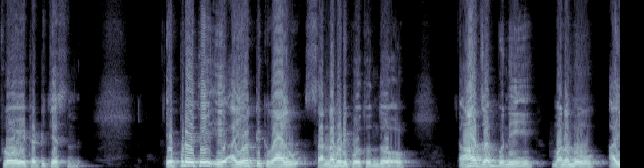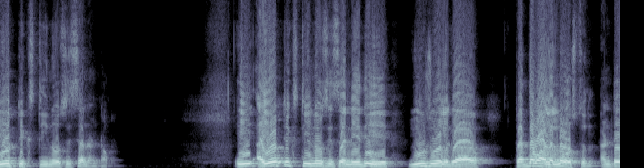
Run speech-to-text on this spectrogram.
ఫ్లో అయ్యేటట్టు చేస్తుంది. ఎప్పుడైతే ఈ అయోర్టిక్ వాల్వ్ సన్నబడిపోతుందో ఆ జబ్బుని మనము అయోర్టిక్ స్టీనోసిస్ అని అంటాం. ఈ అయోర్టిక్ స్టీనోసిస్ అనేది యూజువల్గా పెద్దవాళ్ళల్లో వస్తుంది. అంటే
